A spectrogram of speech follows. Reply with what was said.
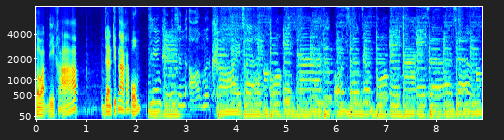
สวัสดีครับเจอกันคลิปหน้าครับผม ฉันออกมาคอยเธอโอ้ยอาโอ้เธอเธอโอ้ยอาเธอเธอ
